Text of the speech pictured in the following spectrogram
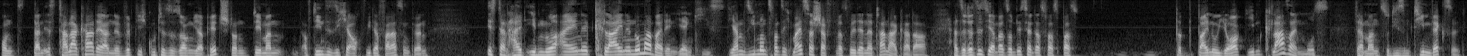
Und dann ist Tanaka, der eine wirklich gute Saison ja pitcht und den man, auf den sie sich ja auch wieder verlassen können, ist dann halt eben nur eine kleine Nummer bei den Yankees. Die haben 27 Meisterschaften. Was will denn der Tanaka da? Also das ist ja immer so ein bisschen das, was, was bei New York jedem klar sein muss, wenn man zu diesem Team wechselt.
